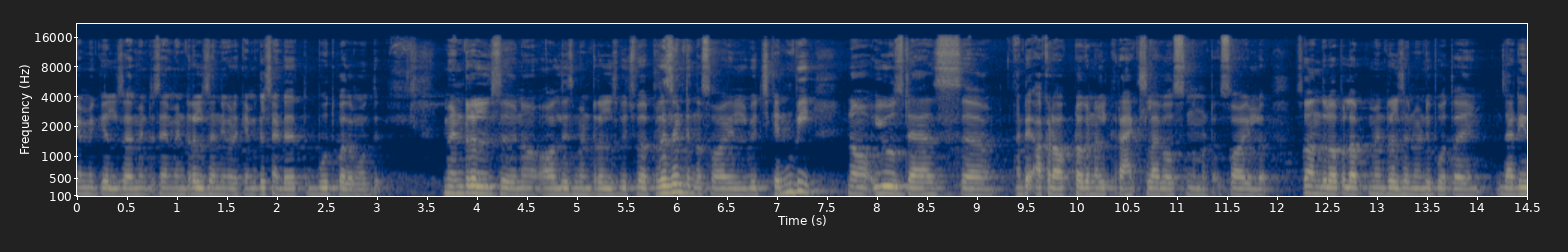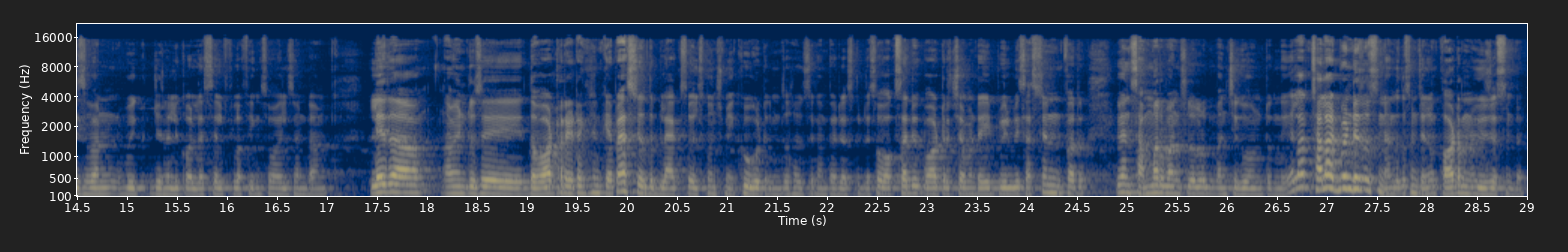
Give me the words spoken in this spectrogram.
కెమికల్స్ మినరల్స్ అన్నీ కూడా కెమికల్స్ అంటే బూత్ పదం అవుతుంది minerals you know all these minerals which were present in the soil which can be no used as అంటే అక్కడ ఆక్టోగనల్ క్రాక్స్ లాగా వస్తుందన్నమాట సాయిల్లో సో అందులోపల మినరల్స్ అని ఉండిపోతాయి. That is one we generally called self fluffing soils అంటాం. లేదా I mean to say the water retention capacity of the black soils కొంచెం ఎక్కువ ఉంటుంది మిగతా సాయిల్స్ కంపేర్ చేసుకుంటే. సో ఒకసారి వాటర్ ఇచ్చామంటే it will be sustain for even summer మంత్స్లో కూడా మంచిగా ఉంటుంది. ఇలా చాలా అడ్వాంటేజెస్ ఉన్నాయి. అందుకోసం జనరల్ కాటన్ యూజ్ చేస్తుంటారు.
